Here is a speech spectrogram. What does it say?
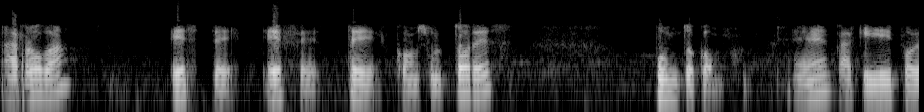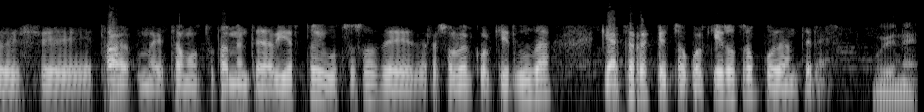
arroba este ftconsultores.com. ¿eh? Aquí pues eh, estamos totalmente abiertos y gustosos de, resolver cualquier duda que a este respecto o cualquier otro puedan tener. Muy bien,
